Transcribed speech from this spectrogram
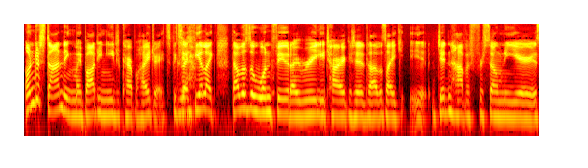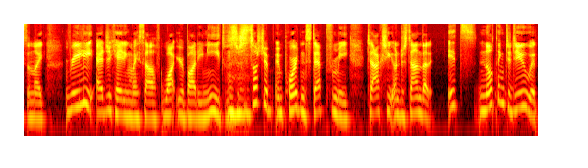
understanding my body needed carbohydrates because I feel like that was the one food I really targeted that was like it didn't have it for so many years and like really educating myself what your body needs was just mm-hmm. such an important step for me to actually understand that it's nothing to do with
